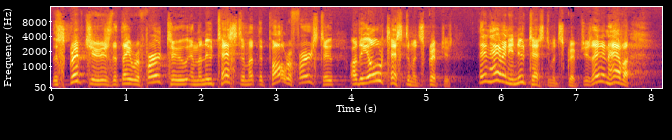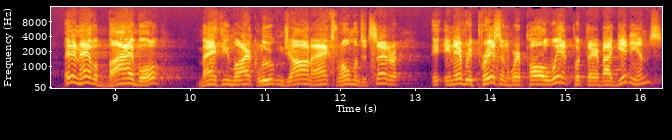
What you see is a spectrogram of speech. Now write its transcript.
The scriptures that they refer to in the New Testament that Paul refers to are the Old Testament scriptures. They didn't have any New Testament scriptures. They didn't have a, they didn't have a Bible, Matthew, Mark, Luke, and John, Acts, Romans, etc., in every prison where Paul went, put there by Gideons.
